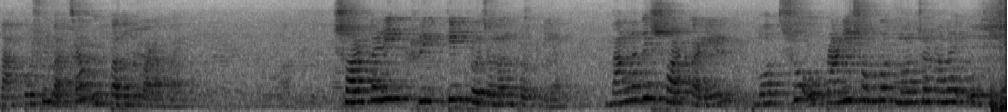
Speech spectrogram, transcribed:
বা পশুর বাচ্চা উৎপাদন করা হয়। সরকারি কৃত্রিম প্রজনন প্রক্রিয়া। বাংলাদেশ সরকারের মৎস্য ও প্রাণী সম্পদ মন্ত্রণালয় অধীন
